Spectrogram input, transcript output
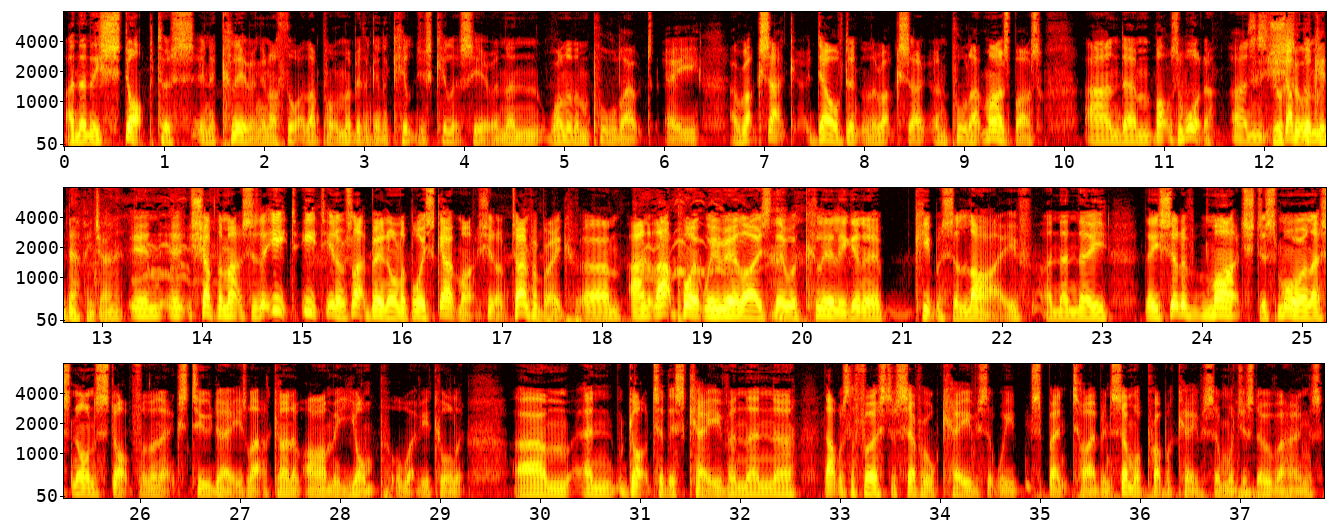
and then they stopped us in a clearing. And I thought at that point, maybe they're going to kill, just kill us here. And then one of them pulled out a, a rucksack, delved into the rucksack, and pulled out Mars bars and um, bottles of water, and It's your shoved sort them of kidnapping, Joe. in uh, shoved them out says eat eat you know it's like being on a boy scout march you know time for break um, and at that point we realized they were clearly going to keep us alive and then they they sort of marched us more or less non-stop for the next two days like a kind of army yomp or whatever you call it um, and got to this cave and then uh, that was the first of several caves that we spent time in some were proper caves some were just overhangs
